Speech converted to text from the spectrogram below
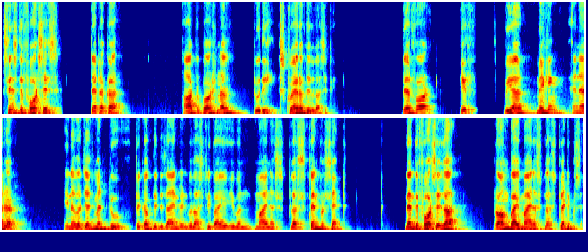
Since the forces that occur are proportional to the square of the velocity. Therefore, if we are making an error in our judgment to pick up the design wind velocity by even minus plus 10%, then the forces are wrong by minus plus 20%.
